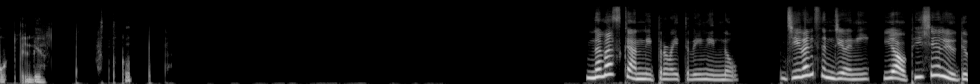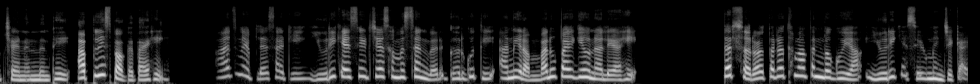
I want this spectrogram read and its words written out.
उठलेली नमस्कार मित्रमैत्रिणींनो जीवन संजीवनी या ऑफिशियल युट्यूब चॅनलमध्ये आपले स्वागत आहे. आज मी आपल्यासाठी युरिक ॲसिडच्या समस्यांवर घरगुती आणि रंबान उपाय घेऊन आले आहे. तर सर्वप्रथम आपण बघूया युरिक ॲसिड म्हणजे काय?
